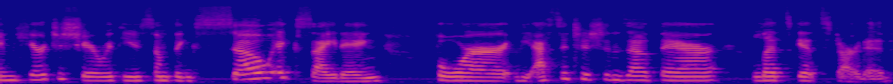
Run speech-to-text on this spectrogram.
I'm here to share with you something so exciting for the estheticians out there. Let's get started.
